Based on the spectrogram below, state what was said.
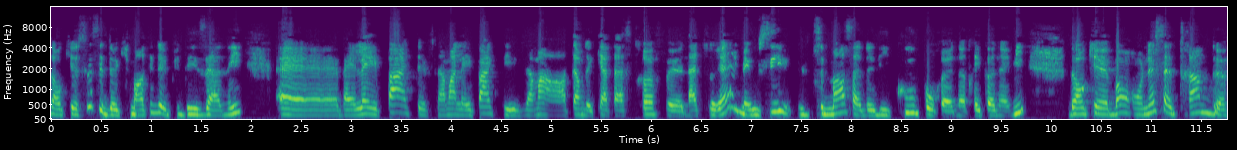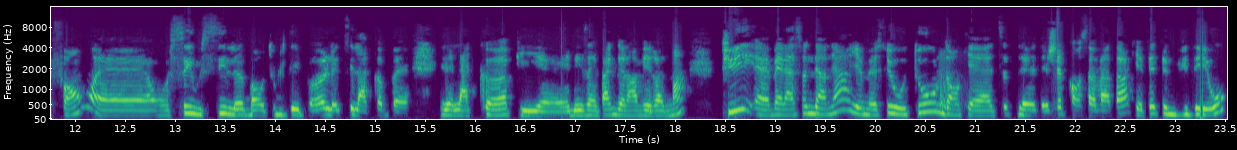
Donc ça c'est documenté depuis des années. ben l'impact finalement l'impact évidemment en termes de catastrophes naturelles, mais aussi ultimement ça a des coûts pour notre économie. Donc bon on a cette trempe de fond. on sait aussi là bon tout le débat là, la COP la COP et les impacts de l'environnement. Puis, euh, ben, la semaine dernière, il y a M. O'Toole, donc euh, à titre de, chef conservateur, qui a fait une vidéo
